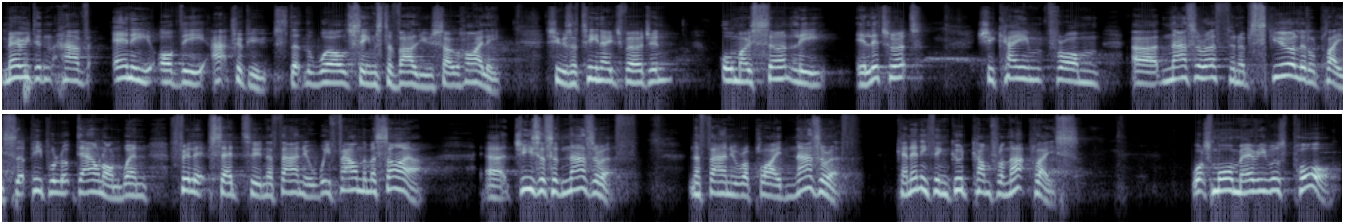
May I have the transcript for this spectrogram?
Mary didn't have any of the attributes that the world seems to value so highly. She was a teenage virgin, almost certainly illiterate. She came from uh, Nazareth, an obscure little place that people looked down on when Philip said to Nathanael, We found the Messiah, uh, Jesus of Nazareth. Nathanael replied, Nazareth. Can anything good come from that place? What's more, Mary was poor.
